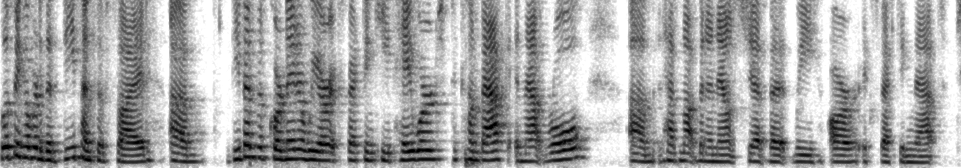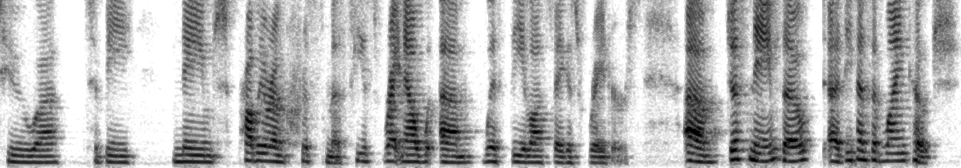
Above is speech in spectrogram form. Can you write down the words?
Flipping over to the defensive side, um, defensive coordinator, we are expecting Keith Hayward to come back in that role. Um, it has not been announced yet, but we are expecting that to uh, to be named probably around Christmas. He's right now um, with the Las Vegas Raiders. Um, just named though, uh, defensive line coach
